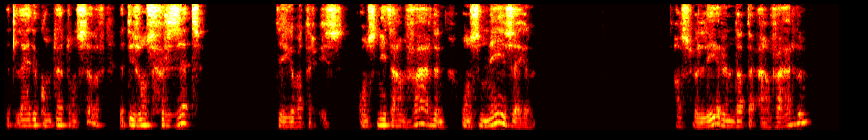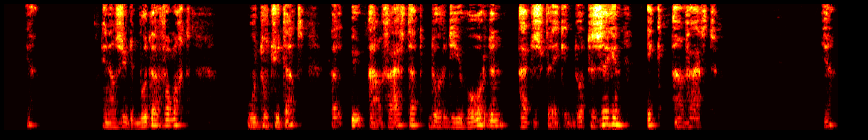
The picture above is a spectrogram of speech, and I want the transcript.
Het lijden komt uit onszelf. Het is ons verzet tegen wat er is. Ons niet aanvaarden, ons nee zeggen. Als we leren dat te aanvaarden, ja, en als u de Boeddha volgt, hoe doet u dat? U aanvaardt dat door die woorden uit te spreken, door te zeggen, ik aanvaard. Ja?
